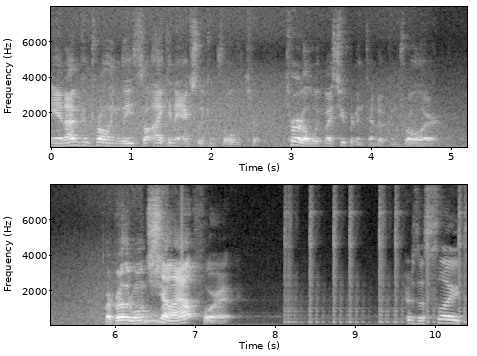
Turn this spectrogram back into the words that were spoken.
and I'm controlling Lee, so I can actually control the tur- turtle with my Super Nintendo controller. My brother won't shell out for it. There's a slight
